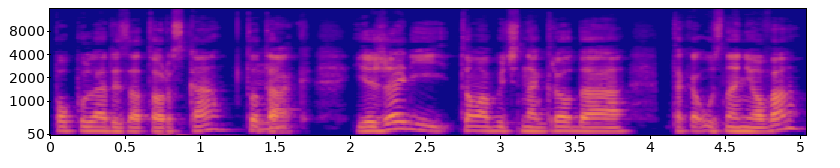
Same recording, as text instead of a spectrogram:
popularyzatorska, to Mhm. tak. Jeżeli to ma być nagroda taka uznaniowa,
